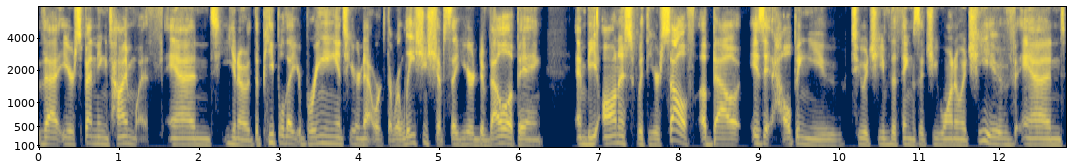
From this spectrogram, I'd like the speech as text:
that you're spending time with and you know the people that you're bringing into your network the relationships that you're developing and be honest with yourself about is it helping you to achieve the things that you want to achieve? And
